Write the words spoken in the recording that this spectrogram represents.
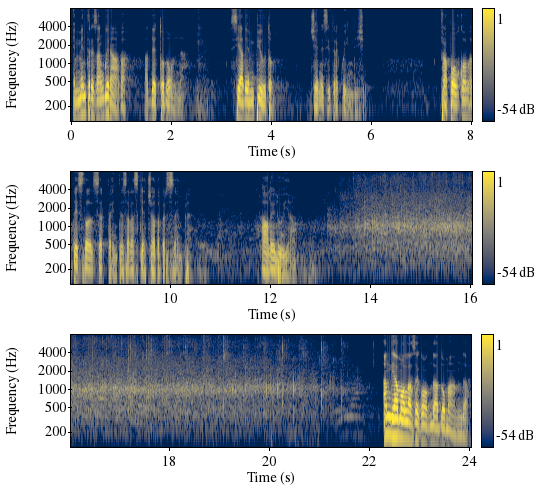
e mentre sanguinava ha detto donna, si è adempiuto, Genesi 3:15. Fra poco la testa del serpente sarà schiacciata per sempre. Alleluia. Andiamo alla seconda domanda.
